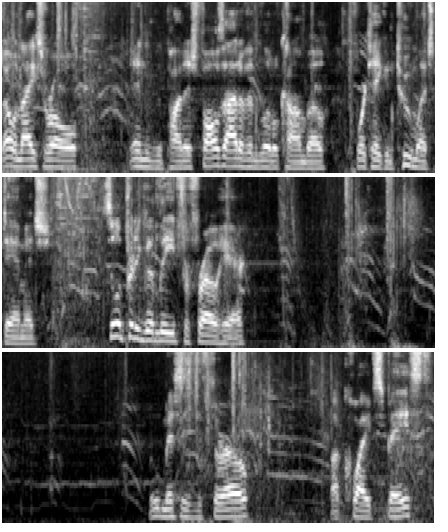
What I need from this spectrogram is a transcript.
Oh, nice roll. Into the punish. Falls out of a little combo before taking too much damage. Still a pretty good lead for Fro here. Ooh, misses the throw. Not quite spaced.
